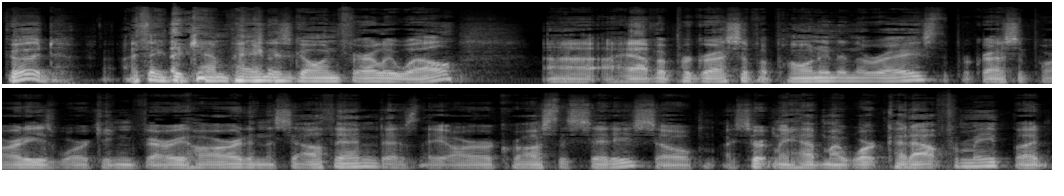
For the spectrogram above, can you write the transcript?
Good. I think the campaign is going fairly well. Uh, I have a progressive opponent in the race. The Progressive Party is working very hard in the South End, as they are across the city. So I certainly have my work cut out for me, but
